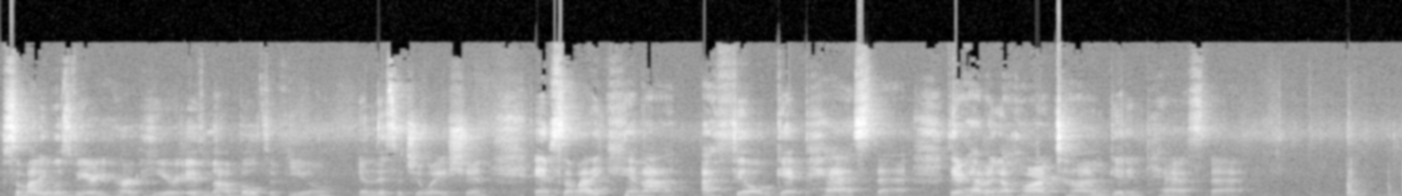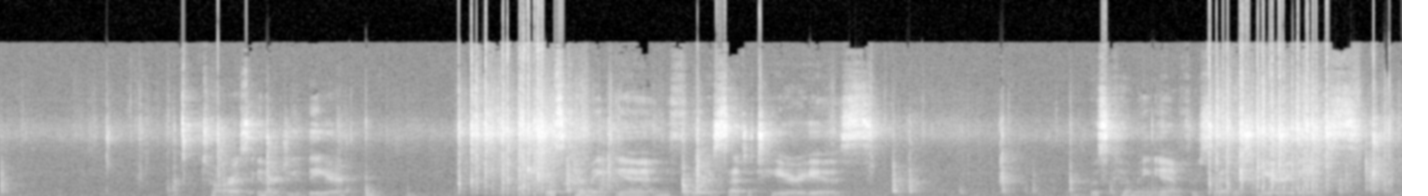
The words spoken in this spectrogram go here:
somebody was very hurt here, if not both of you, in this situation. And somebody cannot, I feel, get past that. They're having a hard time getting past that. Taurus energy there. What's coming in for Sagittarius? What's coming in for Sagittarius?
